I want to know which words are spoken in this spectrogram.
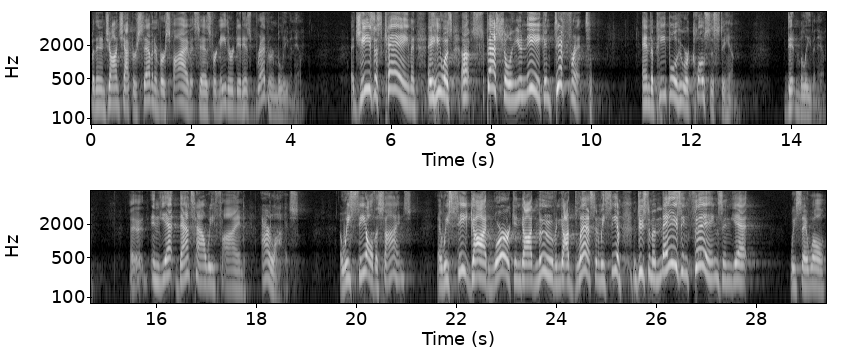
But then in John chapter 7 and verse 5, it says, For neither did his brethren believe in him. Jesus came and he was uh, special and unique and different. And the people who were closest to him didn't believe in him. Uh, and yet, that's how we find our lives. We see all the signs, and we see God work and God move and God bless, and we see Him do some amazing things, and yet we say, well,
